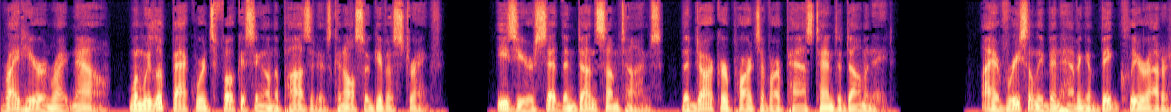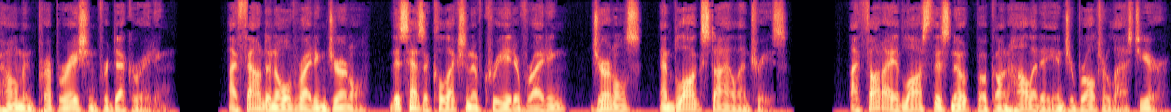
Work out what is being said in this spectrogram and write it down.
right here and right now, when we look backwards, focusing on the positives can also give us strength. Easier said than done sometimes, the darker parts of our past tend to dominate. I have recently been having a big clear out at home in preparation for decorating. I found an old writing journal, this has a collection of creative writing, journals, and blog style entries. I thought I had lost this notebook on holiday in Gibraltar last year.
